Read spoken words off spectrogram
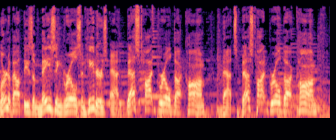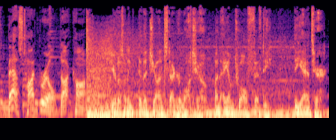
Learn about these amazing grills and heaters at besthotgrill.com. That's besthotgrill.com, besthotgrill.com. You're listening to the John Steigerwald Show on AM 1250. The answer.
